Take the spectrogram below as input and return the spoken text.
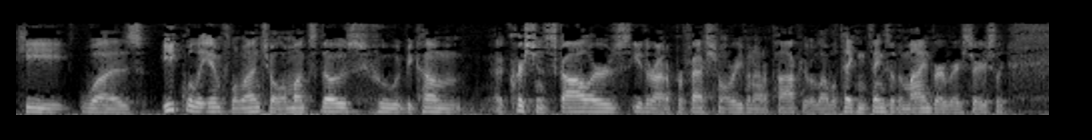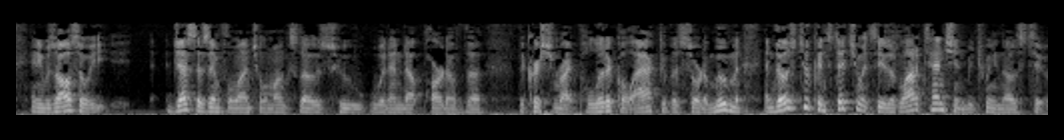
he was equally influential amongst those who would become uh, Christian scholars, either on a professional or even on a popular level, taking things of the mind very, very seriously. And he was also just as influential amongst those who would end up part of the, the Christian right political activist sort of movement. And those two constituencies, there's a lot of tension between those two.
